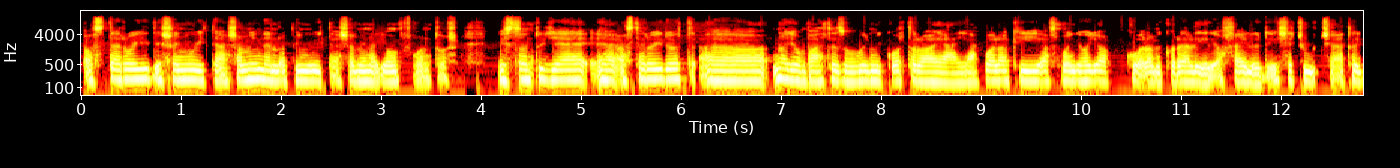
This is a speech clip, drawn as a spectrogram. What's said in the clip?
a szteroid és a nyújtás, a mindennapi nyújtás, ami nagyon fontos. Viszont ugye e, a szteroidot e, nagyon változó, hogy mikor ajánlják. Valaki azt mondja, hogy akkor, amikor eléri a fejlődése csúcsát, hogy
